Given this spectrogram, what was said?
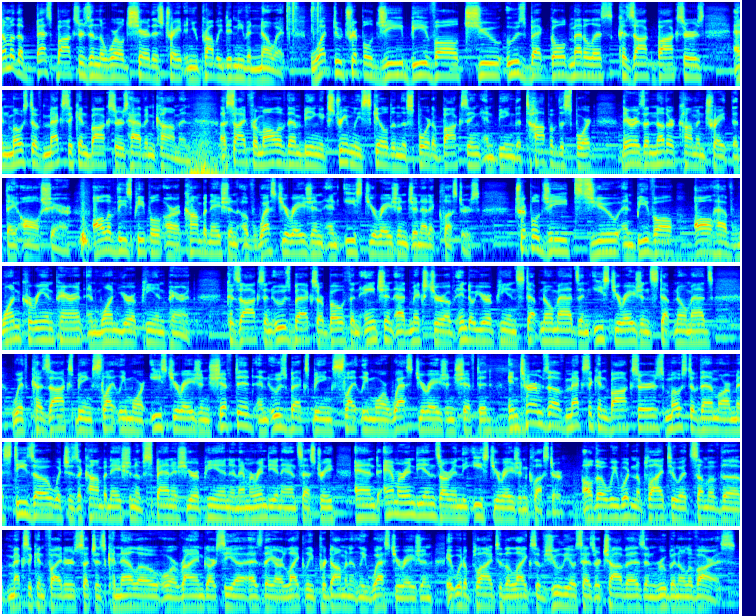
Some of the best boxers in the world share this trait, and you probably didn't even know it. What do Triple G, Bivol, Tszyu, Uzbek gold medalists, Kazakh boxers, and most of Mexican boxers have in common? Aside from all of them being extremely skilled in the sport of boxing and being the top of the sport, there is another common trait that they all share. All of these people are a combination of West Eurasian and East Eurasian genetic clusters. Triple G, Tszyu, and Bivol all have one Korean parent and one European parent parent. Kazakhs and Uzbeks are both an ancient admixture of Indo-European steppe nomads and East Eurasian steppe nomads, with Kazakhs being slightly more East Eurasian shifted and Uzbeks being slightly more West Eurasian shifted. In terms of Mexican boxers, most of them are mestizo, which is a combination of Spanish, European, and Amerindian ancestry, and Amerindians are in the East Eurasian cluster. Although we wouldn't apply to it some of the Mexican fighters such as Canelo or Ryan Garcia as they are likely West Eurasian, it would apply to the likes of Julio Cesar Chavez and Ruben Olivares.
